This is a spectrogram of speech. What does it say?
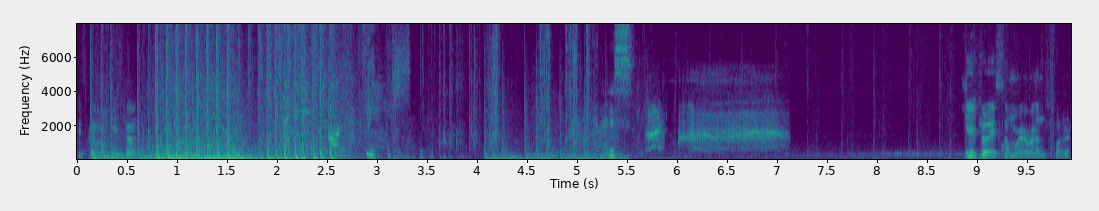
He's coming. He's coming. Nice. Killjoy is somewhere around this corner.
